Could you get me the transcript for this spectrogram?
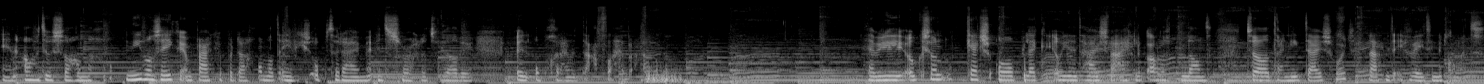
En af en toe is het wel handig, in ieder geval zeker een paar keer per dag, om dat eventjes op te ruimen en te zorgen dat we wel weer een opgeruimde tafel hebben. Hebben jullie ook zo'n catch-all plek in het huis waar eigenlijk alles belandt, terwijl het daar niet thuis hoort? Laat me het even weten in de comments.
